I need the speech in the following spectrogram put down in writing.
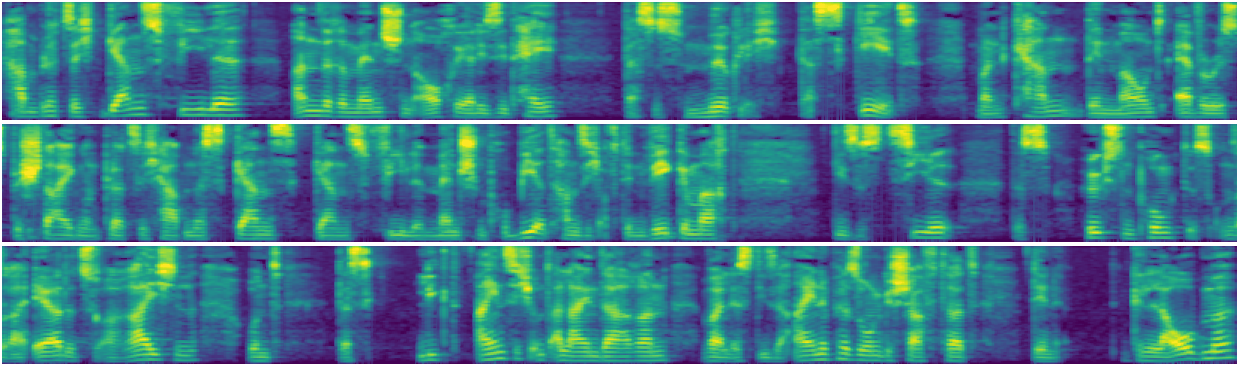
haben plötzlich ganz viele andere Menschen auch realisiert, hey, das ist möglich, das geht. Man kann den Mount Everest besteigen und plötzlich haben es ganz, ganz viele Menschen probiert, haben sich auf den Weg gemacht, dieses Ziel des höchsten Punktes unserer Erde zu erreichen und das liegt einzig und allein daran, weil es diese eine Person geschafft hat, den Glauben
